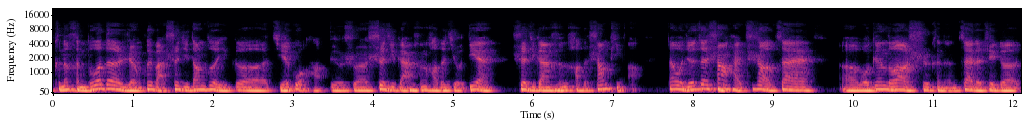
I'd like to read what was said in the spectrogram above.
可能很多的人会把设计当做一个结果哈，比如说设计感很好的酒店，设计感很好的商品啊。但我觉得在上海，至少在呃我跟罗老师可能在的这个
